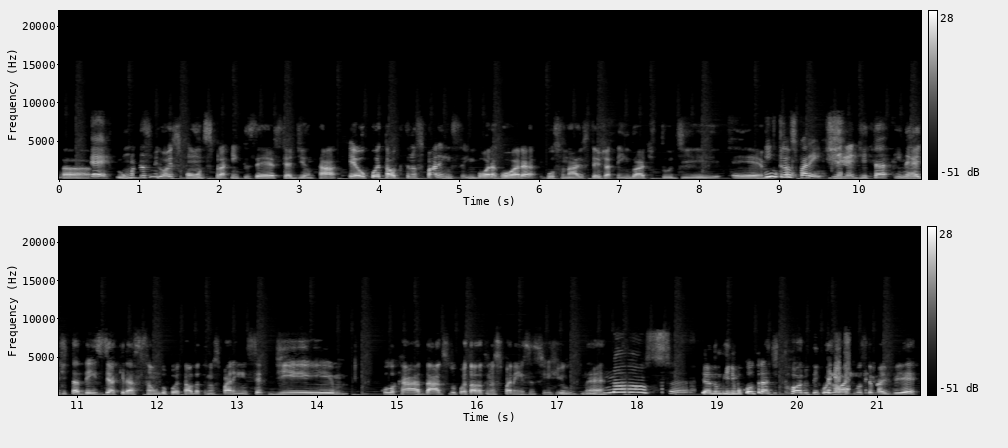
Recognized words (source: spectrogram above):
Uh, é. Uma das melhores fontes para quem quiser se adiantar é o portal da transparência. Embora agora Bolsonaro esteja tendo a atitude é, intransparente, inédita, inédita desde a criação do portal da transparência de colocar dados do portal da transparência em sigilo, né? Nossa! É no mínimo contraditório. Tem coisa lá que você vai ver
